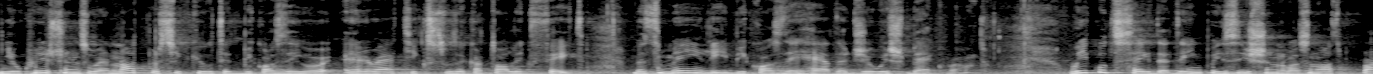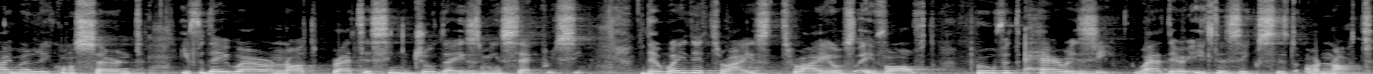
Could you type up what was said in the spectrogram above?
New Christians were not persecuted because they were heretics to the Catholic faith, but mainly because they had a Jewish background. We could say that the Inquisition was not primarily concerned if they were or not practicing Judaism in secrecy. The way the trials, evolved proved heresy, whether it existed or not.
